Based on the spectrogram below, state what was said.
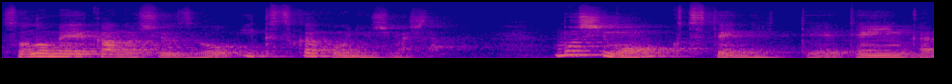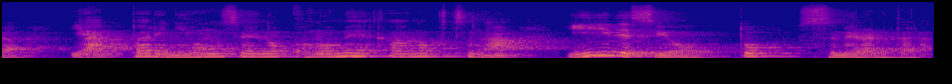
そのメーカーのシューズをいくつか購入しました。もしも靴店に行って店員からやっぱり日本製のこのメーカーの靴がいいですよと勧められたら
